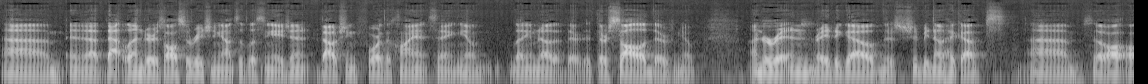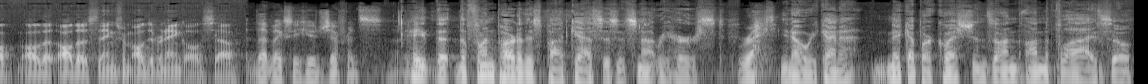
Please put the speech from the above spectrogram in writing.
um, and that that lender is also reaching out to the listing agent, vouching for the client, saying you know, letting them know that they're that they're solid, they're you know, underwritten, ready to go. There should be no hiccups. Um, so all all all, the, all those things from all different angles. So That makes a huge difference. I mean, Hey, the the fun part of this podcast is it's not rehearsed. Right. You know, we kind of make up our questions on on the fly. So,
